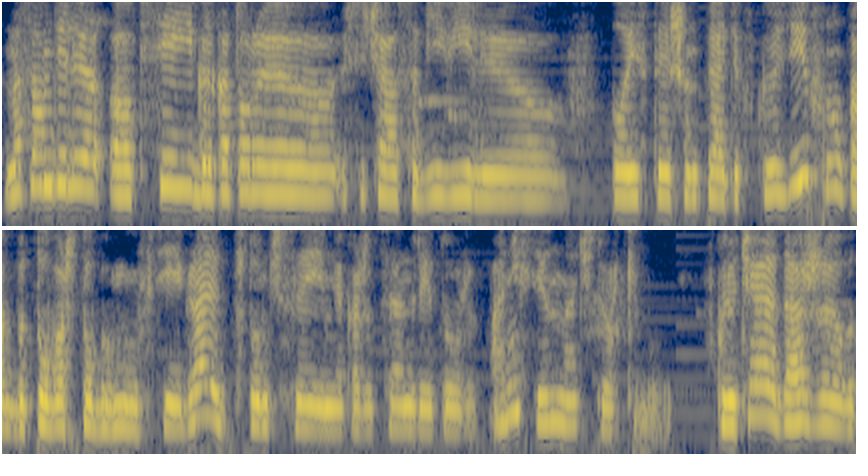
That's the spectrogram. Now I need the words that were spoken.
на самом деле э, все игры, которые сейчас объявили в PlayStation 5 эксклюзив, ну, как бы то, во что бы мы все играли, в том числе и, мне кажется, и Андрей тоже, они все на четверке будут. Включая даже,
